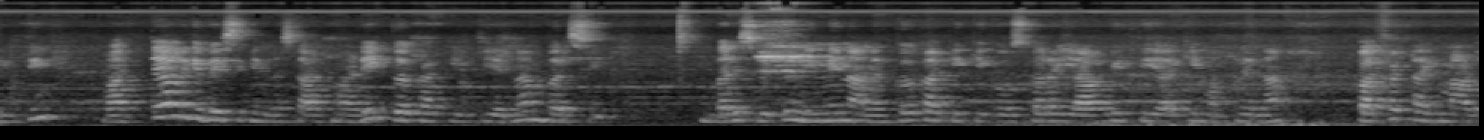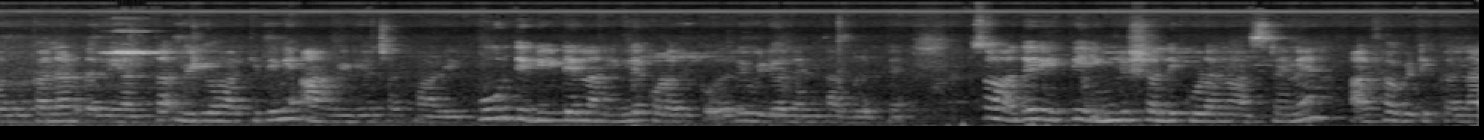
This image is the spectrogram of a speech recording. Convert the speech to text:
ರೀತಿ ಮತ್ತೆ ಅವರಿಗೆ ಬೇಸಿಕ್ಕಿಂದ ಸ್ಟಾರ್ಟ್ ಮಾಡಿ ಕ ಕ ಕಿ ಕಿಯನ್ನು ಬರೆಸಿ. ಬರೆಸ್ಬಿಟ್ಟು ನಿನ್ನೆ ನಾನು ಕ ಕ ಕಿ ಕಿಗೋಸ್ಕರ ಯಾವ ರೀತಿಯಾಗಿ ಮಕ್ಕಳನ್ನ ಪರ್ಫೆಕ್ಟಾಗಿ ಮಾಡೋದು ಕನ್ನಡದಲ್ಲಿ ಅಂತ ವಿಡಿಯೋ ಹಾಕಿದ್ದೀನಿ. ಆ ವಿಡಿಯೋ ಚೆಕ್ ಮಾಡಿ. ಪೂರ್ತಿ ಡೀಟೇಲ್ ನಾನು ಇಲ್ಲೇ ಕೊಡೋದಕ್ಕೆ ಹೋದರೆ ವಿಡಿಯೋ ಲೆಂತ್ ಆಗಿಬಿಡುತ್ತೆ. ಸೊ ಅದೇ ರೀತಿ ಇಂಗ್ಲೀಷಲ್ಲಿ ಕೂಡ ಅಷ್ಟೇ ಆಲ್ಫಾಬೆಟಿಕನ್ನು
